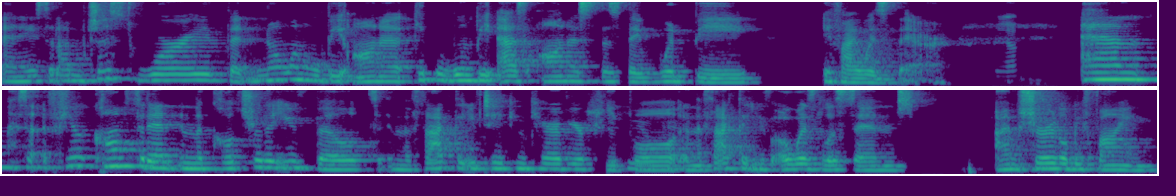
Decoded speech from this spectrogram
And he said i'm just worried that no one will be honest people won't be as honest as they would be if i was there. And I said, if you're confident in the culture that you've built, in the fact that you've taken care of your people, and the fact that you've always listened, I'm sure it'll be fine.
